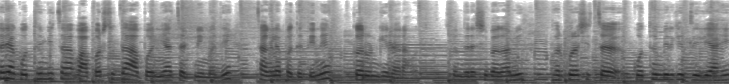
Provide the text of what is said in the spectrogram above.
तर या कोथिंबीरचा वापर सुद्धा आपण या चटणीमध्ये चांगल्या पद्धतीने करून घेणार आहोत. सुंदर अशी बघा मी भरपूर अशी च कोथिंबीर घेतलेली आहे.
